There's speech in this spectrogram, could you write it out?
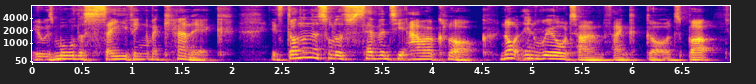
It was more the saving mechanic. It's done on a sort of 70 hour clock, not in real time, thank God, but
